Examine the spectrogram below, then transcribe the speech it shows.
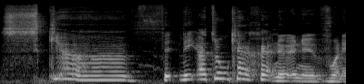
Ska jag tror kanske, nu, nu får ni,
